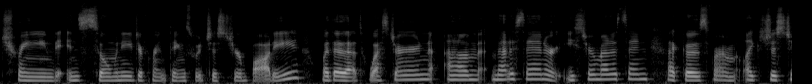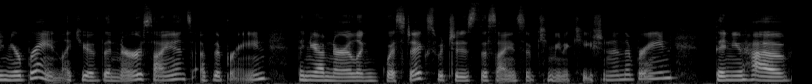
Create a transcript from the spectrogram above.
trained in so many different things with just your body, whether that's Western um, medicine or Eastern medicine, that goes from like just in your brain. Like you have the neuroscience of the brain, then you have neurolinguistics, which is the science of communication in the brain. Then you have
